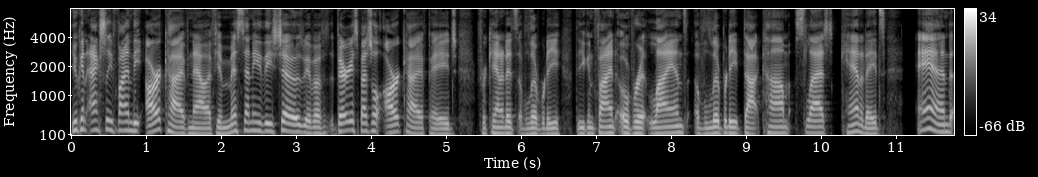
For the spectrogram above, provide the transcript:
You can actually find the archive now. If you miss any of these shows, we have a very special archive page for Candidates of Liberty that you can find over at lionsofliberty.com slash candidates and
